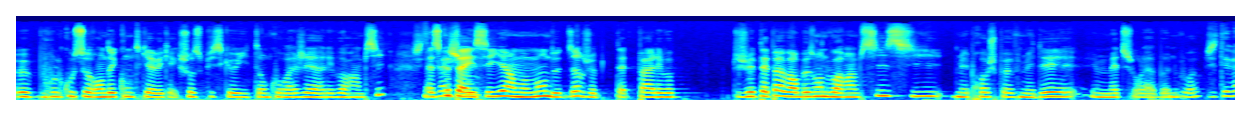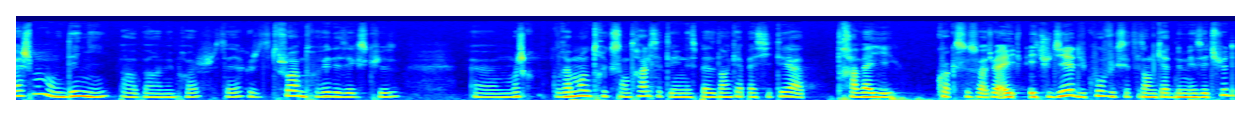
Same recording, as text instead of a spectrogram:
eux, pour le coup, se rendaient compte qu'il y avait quelque chose puisqu'ils t'encourageaient à aller voir un psy. Est-ce que tu as essayé à un moment de te dire, je vais peut-être pas aller, je vais peut-être pas avoir besoin de voir un psy si mes proches peuvent m'aider et me mettre sur la bonne voie? J'étais vachement dans le déni par rapport à mes proches. C'est-à-dire que j'étais toujours à me trouver des excuses. Euh, moi, je vraiment, le truc central, c'était une espèce d'incapacité à travailler quoi que ce soit. Tu vois, étudier, du coup, vu que c'était dans le cadre de mes études.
